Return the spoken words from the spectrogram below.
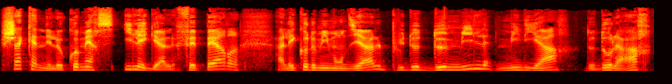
Chaque année, le commerce illégal fait perdre à l'économie mondiale plus de 2000 milliards de dollars.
